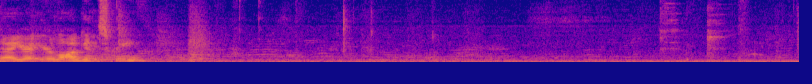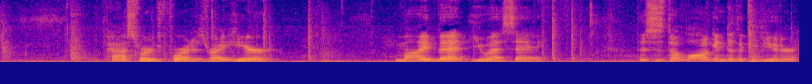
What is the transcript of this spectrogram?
Now you're at your login screen. Password for it is right here. MyVet USA. This is to log into the computer.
